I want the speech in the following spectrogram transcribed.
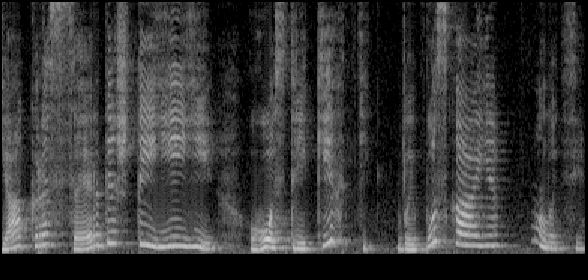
Як розсердиш ти її, гострі кіхті випускає. Молодці.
